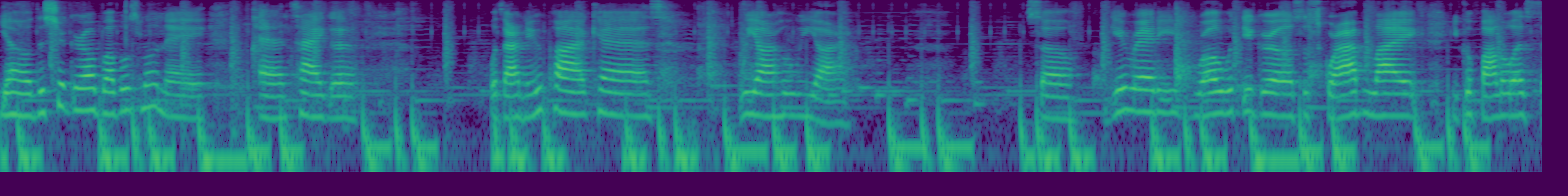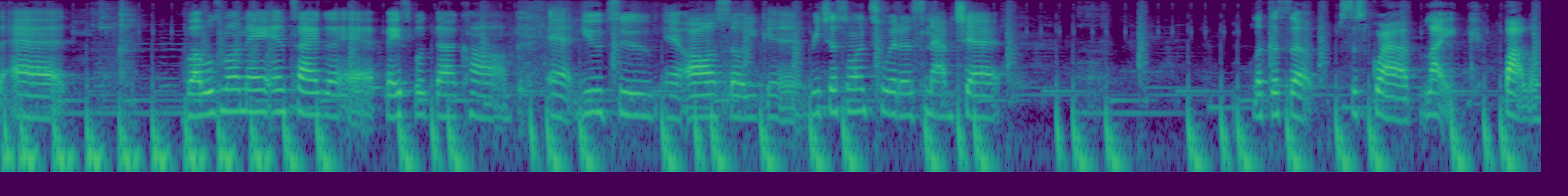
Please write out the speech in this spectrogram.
Yo, this is your girl Bubbles Monet and Tyga with our new podcast. We are who we are. So get ready, roll with your girl, subscribe, like. You can follow us at Bubbles Monet and Tyga at Facebook.com, at YouTube, and also you can reach us on Twitter, Snapchat. Look us up, subscribe, like, follow.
